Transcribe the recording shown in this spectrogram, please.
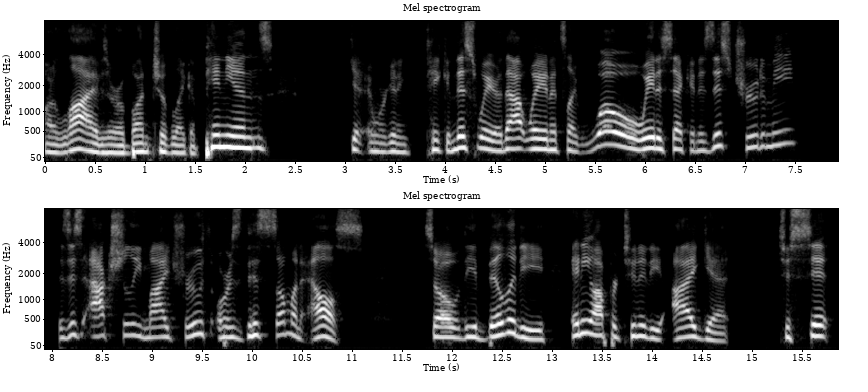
our lives are a bunch of like opinions, get and we're getting taken this way or that way. And it's like, whoa, wait a second. Is this true to me? Is this actually my truth or is this someone else? So the ability, any opportunity I get to sit,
